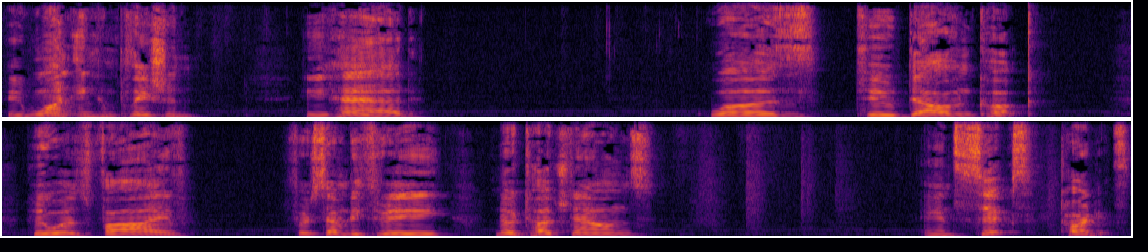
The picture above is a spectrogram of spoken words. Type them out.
The one incompletion he had was to Dalvin Cook, who was five for 73, no touchdowns, and six targets.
